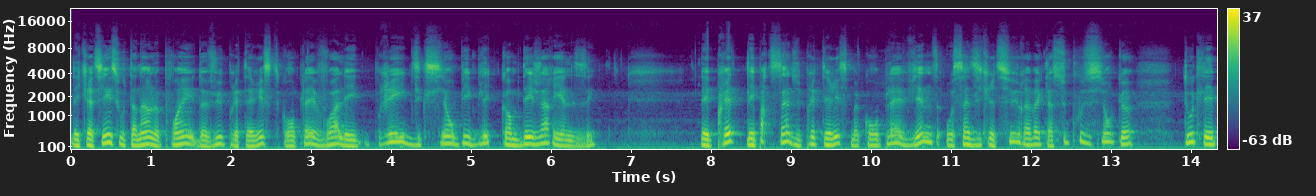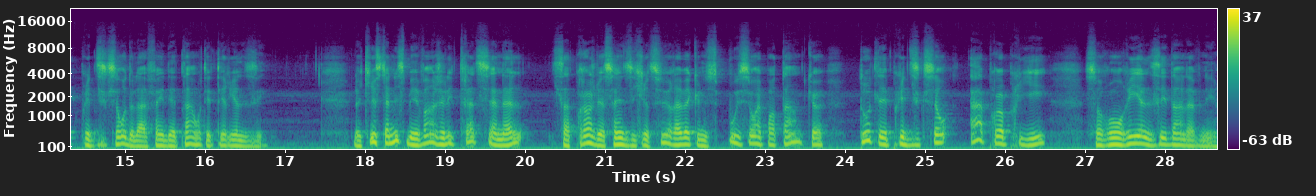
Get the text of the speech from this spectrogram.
Les chrétiens soutenant le point de vue prétériste complet voient les prédictions bibliques comme déjà réalisées. Les, les partisans du prétérisme complet viennent au sein d'Écriture avec la supposition que toutes les prédictions de la fin des temps ont été réalisées. Le christianisme évangélique traditionnel s'approche des Saintes Écritures avec une supposition importante que toutes les prédictions appropriées seront réalisées dans l'avenir.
